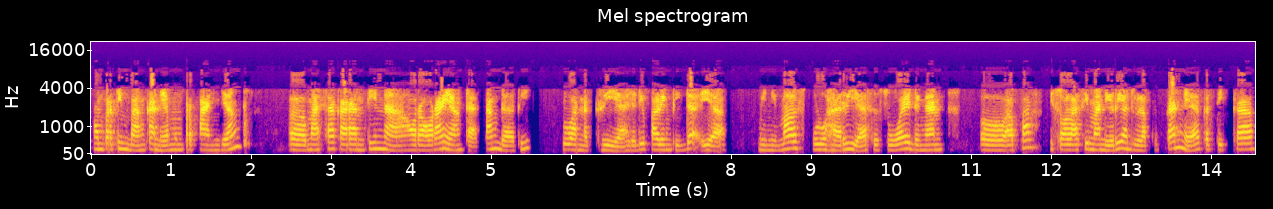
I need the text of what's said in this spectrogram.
mempertimbangkan ya memperpanjang uh, masa karantina orang-orang yang datang dari luar negeri ya. Jadi paling tidak ya minimal 10 hari ya sesuai dengan uh, apa isolasi mandiri yang dilakukan ya ketika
